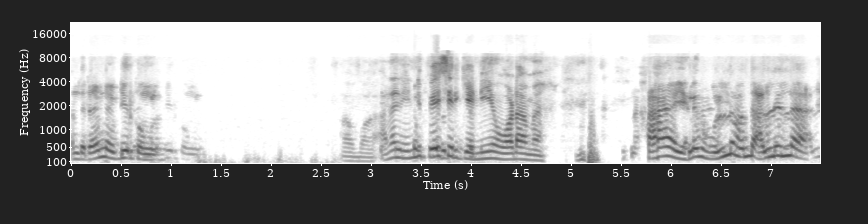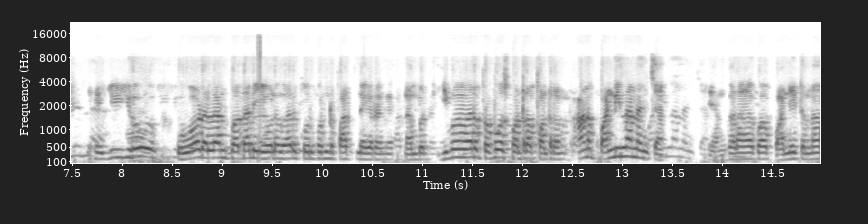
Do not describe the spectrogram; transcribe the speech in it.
அந்த டைம்ல எப்படி இருக்கும் உங்களுக்கு? ஆமா. ஆனா நீ இன்னும் பேசியிருக்கிய? நீயும் ஓடாம. எனக்கு உள்ள வந்து அல்ல இல்ல. ஐயோ ஓடலான்னு பார்த்தா இவனை வேற ஒரு பொண்ணு பாத்து நிக்கிறாங்க நம்ம இவன் வேற ப்ரப்போஸ் பண்றா பண்றான். ஆனா பண்ணிடலாம் நினைச்சேன். எங்கடாப்பா பண்ணிட்டோம்னா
